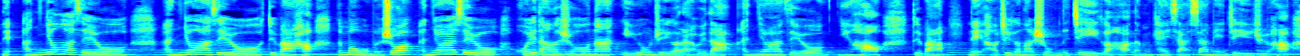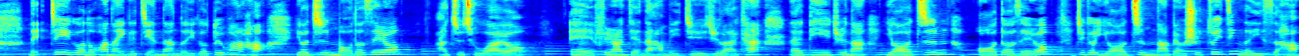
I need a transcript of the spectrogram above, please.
那安妞阿塞哟，安妞阿塞哟，对吧哈？那么我们说安妞阿塞哟，回答的时候呢，也用这个来回答安妞阿塞哟，您好，对吧？那好，这个呢是我们的这一个哈，咱们看一下下面这一句哈，那这一个的话呢，一个简短的一个对话哈，有只毛的塞哟，阿句除外哟。哎，非常简单，我们一句一句来看。来，第一句呢，요즘어떠세 요？ 这个요즘呢表示最近的意思哈，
